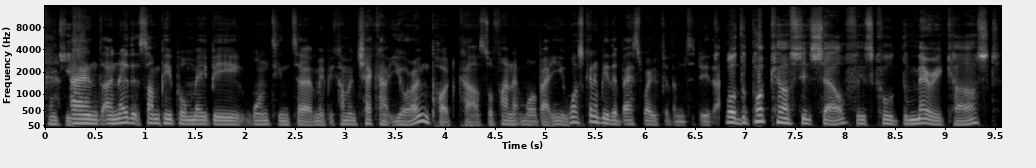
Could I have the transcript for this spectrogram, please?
Thank you. And I know that some people may be wanting to maybe come and check out your own podcast or find out more about you. What's going to be the best way for them to do that? Well, the podcast itself is called The Merrycast.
